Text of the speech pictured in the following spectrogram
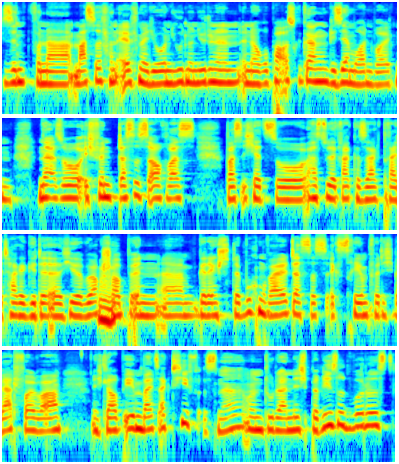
die sind von einer Masse von elf Millionen Juden und Jüdinnen in Europa ausgegangen, die sie ermorden wollten. Ne, also ich finde, das ist auch was, was ich jetzt so, hast du ja gerade gesagt, drei Tage geht äh, hier Workshop mhm. in ähm, Gedenkstätte Buchenwald, dass das extrem für dich wertvoll war. Ich glaube eben, weil es aktiv ist, ne? Und du da nicht berieselt wurdest,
